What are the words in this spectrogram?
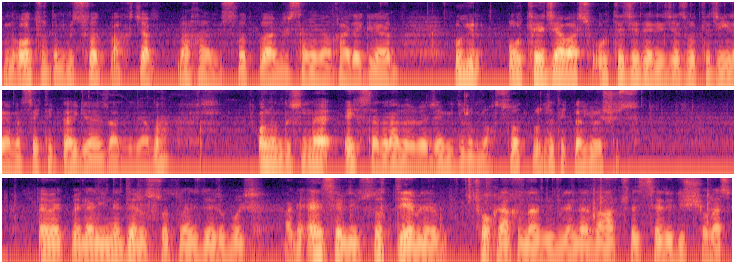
Şimdi oturdum slot bakacağım. Bakalım slot bulabilirsem hemen kayda girerim. Bugün UTC var. UTC deneyeceğiz. UTC giremezsek tekrar gireriz ama. Onun dışında ekstradan haber vereceğim bir durum yok. Slot bulunca tekrar görüşürüz. Evet beyler yine Deru slotuna Deru bu. Hani en sevdiğim slot diyebilirim. Çok yakınlar birbirlerine rahat ve seri düşüyorlar.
